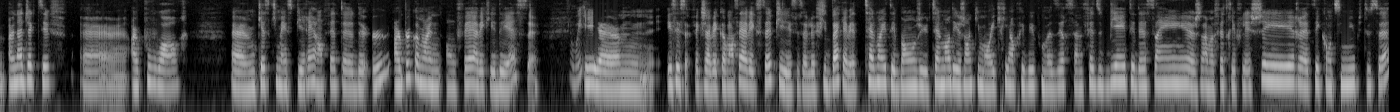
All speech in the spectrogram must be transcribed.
euh, un adjectif, euh, un pouvoir. Euh, Qu'est-ce qui m'inspirait en fait de eux, un peu comme un- on fait avec les déesses. Oui. Et, euh, et c'est ça. Fait que j'avais commencé avec ça, puis c'est ça. Le feedback avait tellement été bon. J'ai eu tellement des gens qui m'ont écrit en privé pour me dire ça me fait du bien tes dessins, ça m'a fait réfléchir, tu sais, continue puis tout ça.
